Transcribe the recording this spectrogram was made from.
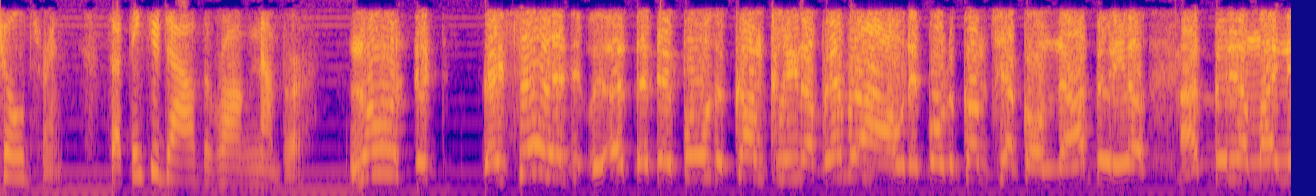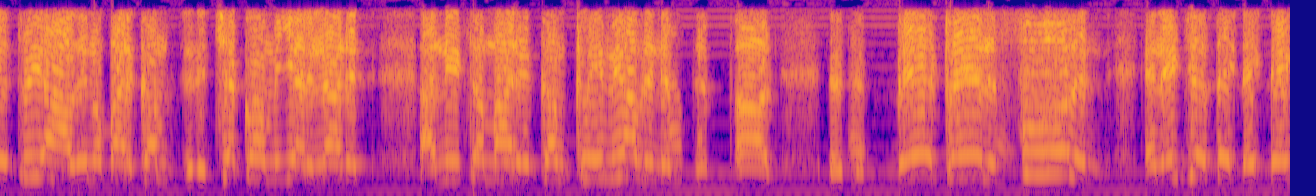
children. So I think you dialed the wrong number. No, it, they said that, uh, that they're supposed to come clean up every hour. They're supposed to come check on me. I've been here. I've been here mighty near three hours. Ain't nobody come to check on me yet. And now that I need somebody to come clean me up, and the, the, uh, the, the bedpan is full, and and they just they they they.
